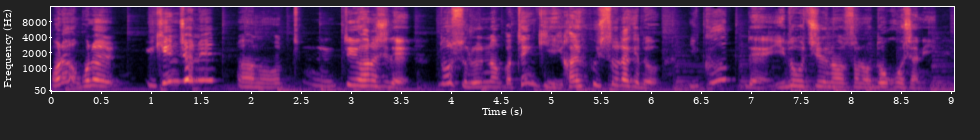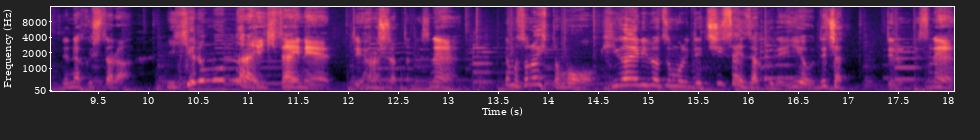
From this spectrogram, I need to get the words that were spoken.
あれ？これいけんじゃね？あのっていう話でどうする？なんか天気回復しそうだけど行く？って移動中のその同行者に連絡したら行けるもんなら行きたいねっていう話だったんですね。でもその人も日帰りのつもりで小さいザックで家を出ちゃってるんですね。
